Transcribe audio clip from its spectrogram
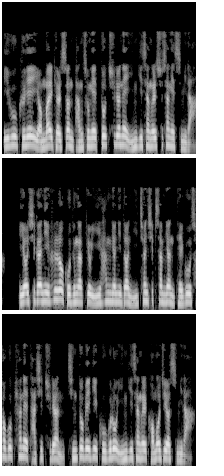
이후 그해 연말 결선 방송에 또 출연해 인기상을 수상했습니다. 이어 시간이 흘러 고등학교 2학년이던 2013년 대구 서구 편에 다시 출연, 진또배기 곡으로 인기상을 거머쥐었습니다.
